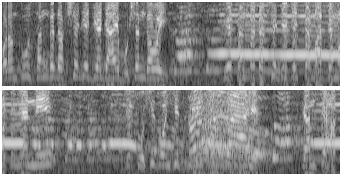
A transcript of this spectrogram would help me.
परंतु संघदक्ष जे जज आहे भूषण गवई हे संघदक्ष जजेसच्या माध्यमातून यांनी जे शोषित वंचित पीडित समुदाय आहे त्यांचे हक्क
